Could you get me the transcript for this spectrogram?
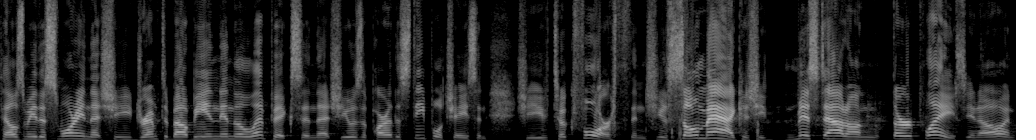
tells me this morning that she dreamt about being in the Olympics and that she was a part of the steeplechase and she took fourth and she was so mad because she missed out on third place, you know, and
